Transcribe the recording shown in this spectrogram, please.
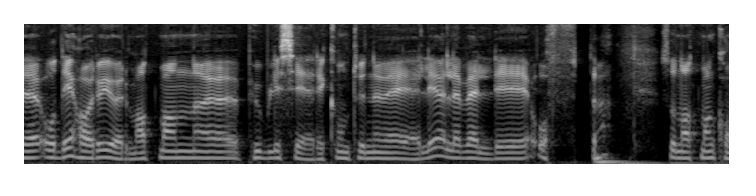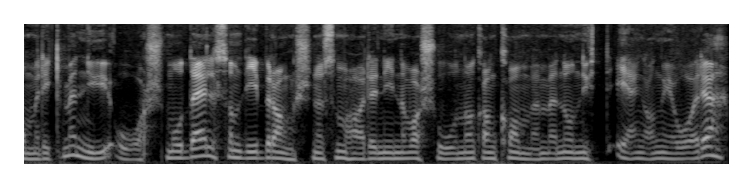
Eh, og det har å gjøre med at man eh, publiserer kontinuerlig eller veldig ofte. Sånn at man kommer ikke med en ny årsmodell som de bransjene som har en innovasjon og kan komme med noe nytt én gang i året.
